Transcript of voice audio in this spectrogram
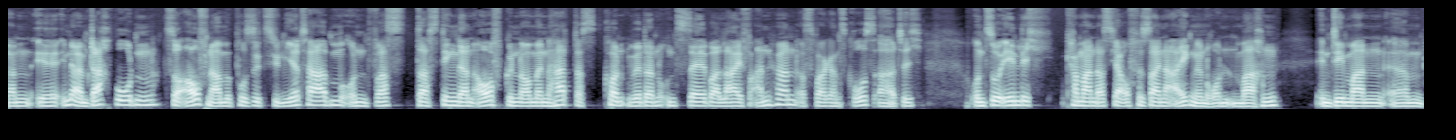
dann äh, in einem Dachboden zur Aufnahme positioniert haben und was das Ding dann aufgenommen hat, das konnten wir dann uns selber live anhören. Das war ganz großartig. Und so ähnlich kann man das ja auch für seine eigenen Runden machen, indem man ähm,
